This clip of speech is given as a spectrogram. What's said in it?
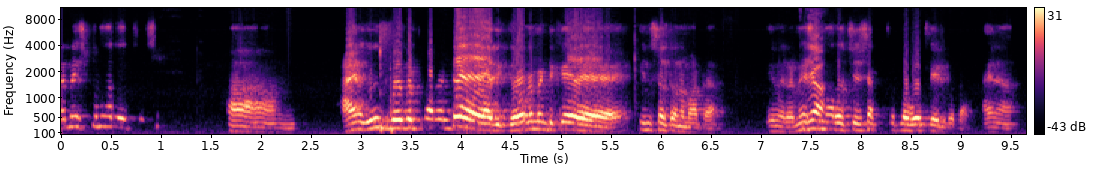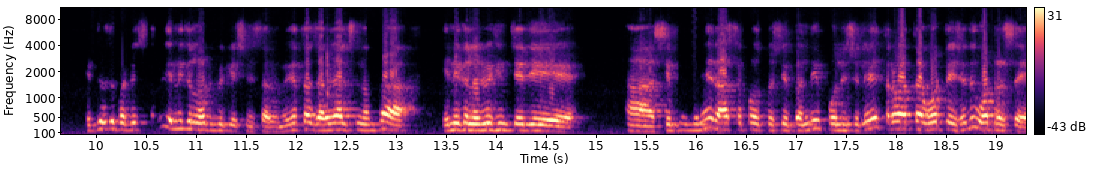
రమేష్ కుమార్ వచ్చేసి ఆయన గురించి భయపడతారంటే అది గవర్నమెంట్ కే ఇన్సల్ట్ అన్నమాట. ఈమె రమేష్. కుమార్ వచ్చేసి అక్కడ ఓట్లేదు కదా. ఆయన ఎదురు పట్టిస్తారు ఎన్నికల నోటిఫికేషన్ ఇస్తారు. మిగతా జరగాల్సిందంతా ఎన్నికలు నిర్వహించేది ఆ, సిబ్బందిని రాష్ట్ర ప్రభుత్వ సిబ్బంది పోలీసులే తర్వాత ఓట్లు వేసేది ఓటర్సే.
